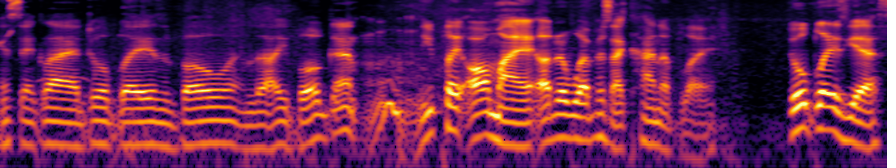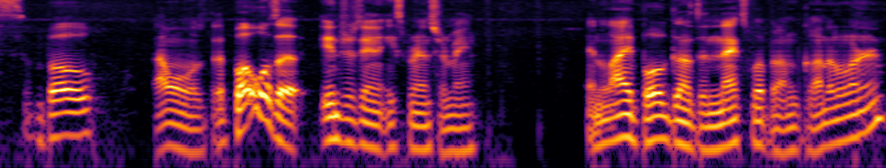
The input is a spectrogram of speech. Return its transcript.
Insect glaive, dual blades, bow, and light bow gun. Mm, you play all my other weapons. I kind of play. Dual blades, yes. Bow, that one was. The bow was a interesting experience for me. And light bow gun's the next weapon I'm gonna learn.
